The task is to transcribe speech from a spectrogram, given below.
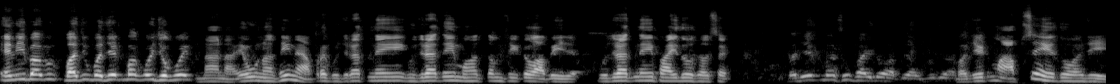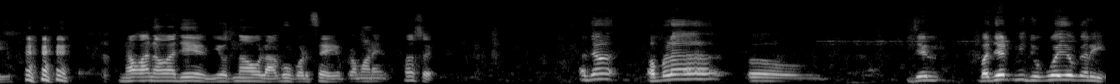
એની બાજુ બાજુ બજેટમાં કોઈ જોગવાઈ ના ના એવું નથી ને. આપણે ગુજરાતને ગુજરાતે મહત્તમ સીટો આપી છે. ગુજરાતને ફાયદો થશે. બજેટમાં શું ફાયદો આપ્યો બજેટમાં આપશે એ તો હજી. નવા નવા જે યોજનાઓ લાગુ પડશે એ પ્રમાણે થશે. અચ્છા હમણાં જે બજેટની જોગવાઈઓ કરી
